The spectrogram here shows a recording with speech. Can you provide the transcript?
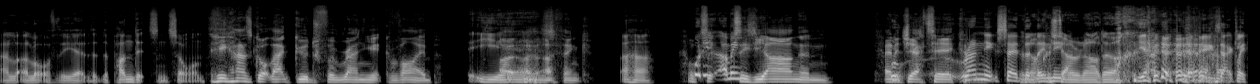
a lot of the, uh, the the pundits and so on. He has got that good for Rangnick vibe. Yeah. I, I, I think. uh huh. Well, What do you- I mean- he's young and energetic. and- Rangnick said that they need. Cristiano Ronaldo. Yeah, yeah, exactly.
